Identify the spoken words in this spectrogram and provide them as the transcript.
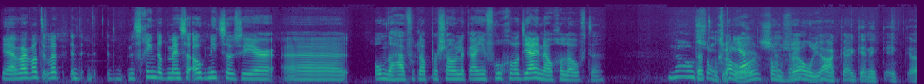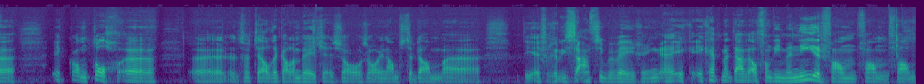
Ja, maar wat, wat, misschien dat mensen ook niet zozeer uh, om de havenklap persoonlijk aan je vroegen wat jij nou geloofde. Nou, soms wel hoor. Soms wel, ja. Kijk, en ik, ik, uh, ik kwam toch... Uh, dat vertelde ik al een beetje zo, zo in Amsterdam die evangelisatiebeweging. ik, ik heb me daar wel van die manier van, van, van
